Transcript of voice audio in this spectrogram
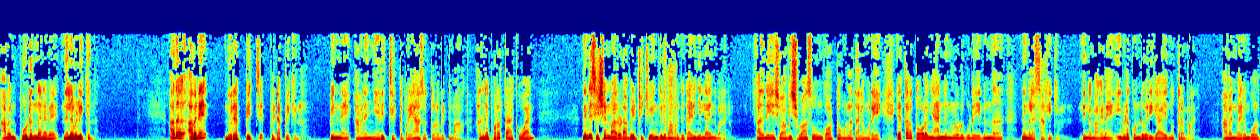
അവൻ പൊടുന്നനവെ നിലവിളിക്കുന്നു. അത് അവനെ നുരപ്പിച്ച് പിടപ്പിക്കുന്നു. പിന്നെ അവനെ ഞെരിച്ചിട്ട് പ്രയാസത്തോടെ വിട്ടുമാറുന്നു. അതിനെ പുറത്താക്കുവാൻ നിന്റെ ശിഷ്യന്മാരോട് അപേക്ഷിച്ചു എങ്കിലും അവർക്ക് കഴിഞ്ഞില്ല എന്ന് പറഞ്ഞു. അതിന് യേശു അവിശ്വാസവും കോട്ടവുമുള്ള തലമുറയെ എത്രത്തോളം ഞാൻ നിങ്ങളോടുകൂടെ ഇരുന്ന് നിങ്ങളെ സഹിക്കും? നിന്റെ മകനെ ഇവിടെ കൊണ്ടുവരിക എന്നുത്തരം പറഞ്ഞു. അവൻ വരുമ്പോൾ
